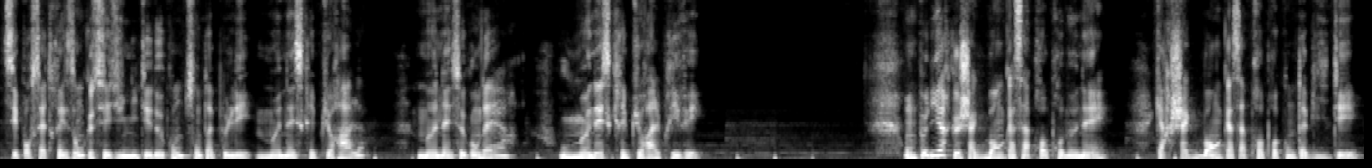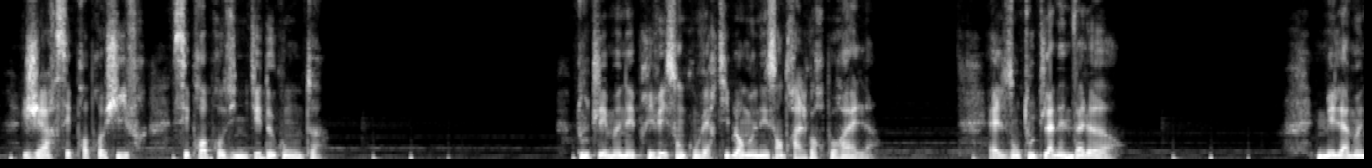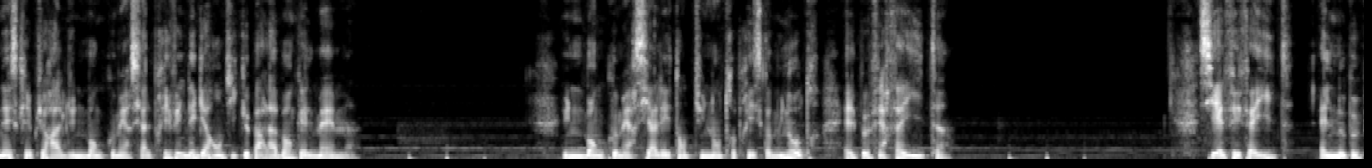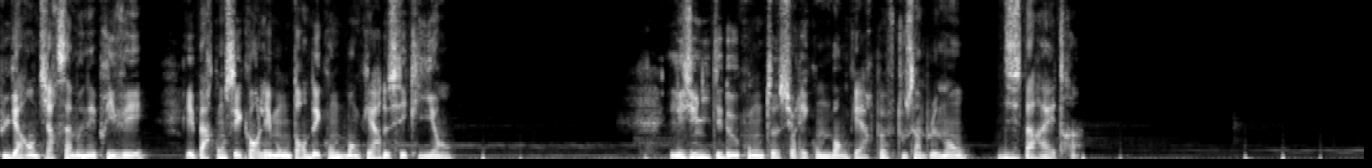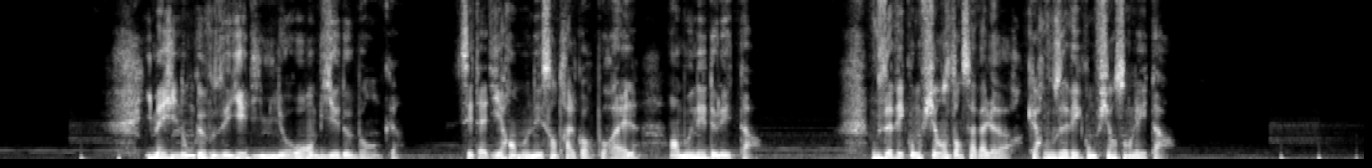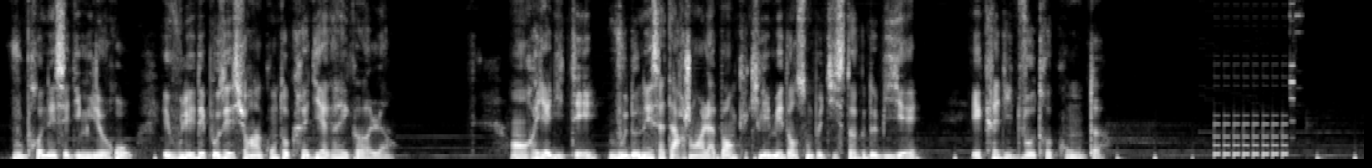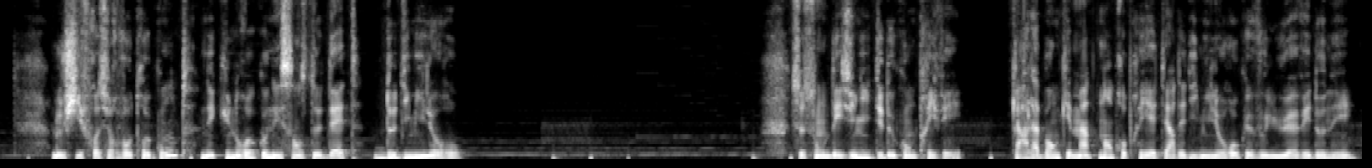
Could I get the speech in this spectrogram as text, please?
C'est pour cette raison que ces unités de compte sont appelées monnaie scripturale, monnaie secondaire ou monnaie scripturale privée. On peut dire que chaque banque a sa propre monnaie, car chaque banque a sa propre comptabilité, gère ses propres chiffres, ses propres unités de compte. Toutes les monnaies privées sont convertibles en monnaie centrale corporelle. Elles ont toutes la même valeur, mais la monnaie scripturale d'une banque commerciale privée n'est garantie que par la banque elle-même. Une banque commerciale étant une entreprise comme une autre, elle peut faire faillite. Si elle fait faillite, elle ne peut plus garantir sa monnaie privée, et par conséquent les montants des comptes bancaires de ses clients. Les unités de compte sur les comptes bancaires peuvent tout simplement disparaître. Imaginons que vous ayez 10 000 euros en billets de banque, c'est-à-dire en monnaie centrale corporelle, en monnaie de l'État. Vous avez confiance dans sa valeur, car vous avez confiance en l'État. Vous prenez ces 10 000 euros et vous les déposez sur un compte au crédit agricole. En réalité, vous donnez cet argent à la banque qui les met dans son petit stock de billets et crédite votre compte. Le chiffre sur votre compte n'est qu'une reconnaissance de dette de 10 000 euros. Ce sont des unités de compte privées, car la banque est maintenant propriétaire des 10 000 euros que vous lui avez donnés,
